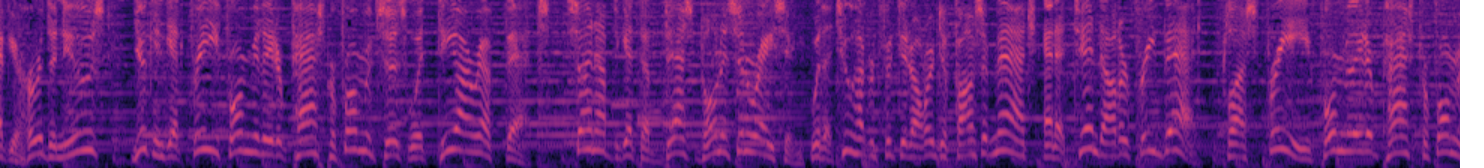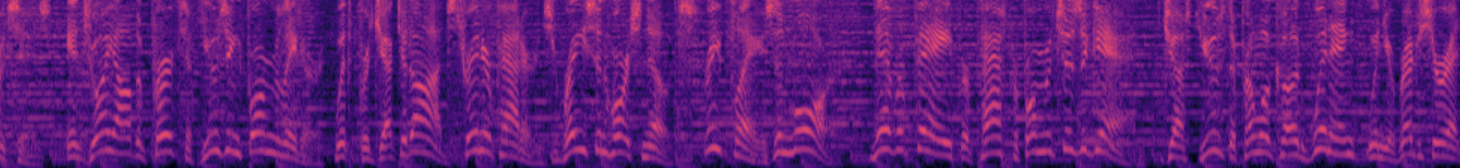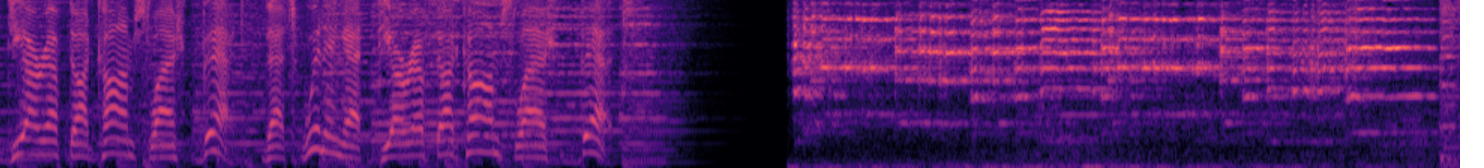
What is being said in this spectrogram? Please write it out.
Have you heard the news? You can get free Formulator Past performances with DRF bets. Sign up to get the best bonus in racing with a $250 deposit match and a $10 free bet, plus free Formulator Past performances. Enjoy all the perks of using Formulator with projected odds, trainer patterns, race and horse notes, replays, and more. Never pay for past performances again. Just use the promo code WINNING when you register at drf.com slash bet. That's winning at drf.com slash bet.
